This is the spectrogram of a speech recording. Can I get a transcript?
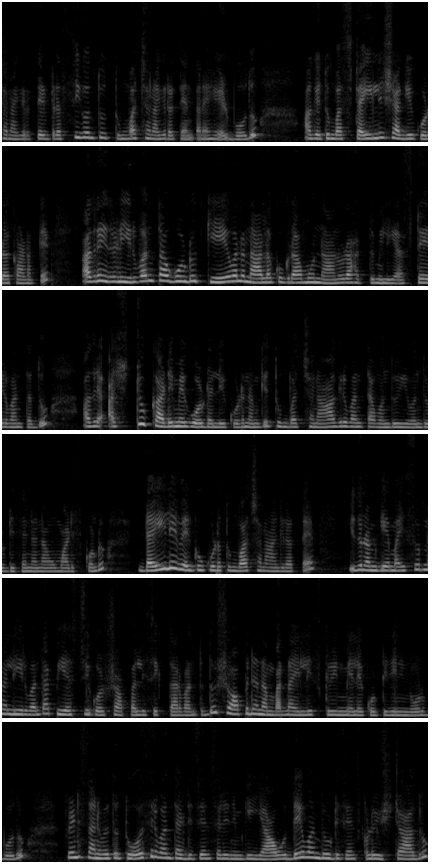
ಚೆನ್ನಾಗಿರುತ್ತೆ. ಡ್ರೆಸ್ಸಿಗಂತೂ ತುಂಬ ಚೆನ್ನಾಗಿರುತ್ತೆ ಅಂತಲೇ ಹೇಳ್ಬೋದು. ಹಾಗೆ ತುಂಬ ಸ್ಟೈಲಿಶ್ ಆಗಿ ಕೂಡ ಕಾಣುತ್ತೆ. ಆದರೆ ಇದರಲ್ಲಿ ಇರುವಂಥ ಗೋಲ್ಡು ಕೇವಲ ನಾಲ್ಕು ಗ್ರಾಮು ನಾನ್ನೂರ ಹತ್ತು ಮಿಲಿ ಅಷ್ಟೇ ಇರುವಂಥದ್ದು. ಆದರೆ ಅಷ್ಟು ಕಡಿಮೆ ಗೋಲ್ಡಲ್ಲಿ ಕೂಡ ನಮಗೆ ತುಂಬ ಚೆನ್ನಾಗಿರುವಂಥ ಒಂದು ಈ ಒಂದು ಡಿಸೈನ್ ನಾವು ಮಾಡಿಸ್ಕೊಂಡು ಡೈಲಿ ವೇರ್ಗೂ ಕೂಡ ತುಂಬ ಚೆನ್ನಾಗಿರುತ್ತೆ. ಇದು ನಮಗೆ ಮೈಸೂರಿನಲ್ಲಿ ಇರುವಂಥ ಪಿ ಎಸ್ ಜಿ ಗೋಲ್ಡ್ ಶಾಪಲ್ಲಿ ಸಿಗ್ತಾ ಇರುವಂಥದ್ದು. ಶಾಪಿನ ನಂಬರ್ನ ಇಲ್ಲಿ ಸ್ಕ್ರೀನ್ ಮೇಲೆ ಕೊಟ್ಟಿದ್ದೀನಿ, ನೋಡ್ಬೋದು. ಫ್ರೆಂಡ್ಸ್ ನಾನು ಇವತ್ತು ತೋರಿಸಿರುವಂಥ ಡಿಸೈನ್ಸಲ್ಲಿ ನಿಮಗೆ ಯಾವುದೇ ಒಂದು ಡಿಸೈನ್ಸ್ಗಳು ಇಷ್ಟ ಆದರೂ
